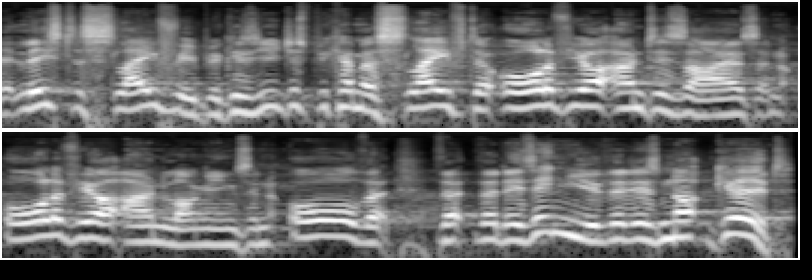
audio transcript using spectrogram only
It leads to slavery because you just become a slave to all of your own desires and all of your own longings and all that, that, that is in you that is not good.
